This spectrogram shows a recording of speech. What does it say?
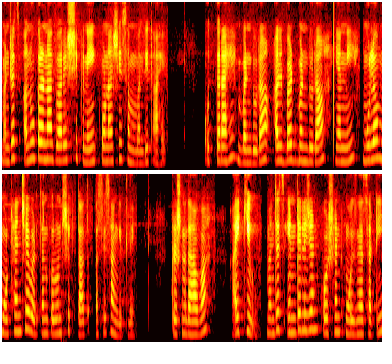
म्हणजेच अनुकरणाद्वारे शिकणे कोणाशी संबंधित आहे? उत्तर आहे बंडुरा अल्बर्ट बंडुरा यांनी मुलं मोठ्यांचे वर्तन करून शिकतात असे सांगितले. प्रश्न दहावा आय क्यू म्हणजेच इंटेलिजंट कोशंट मोजण्यासाठी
